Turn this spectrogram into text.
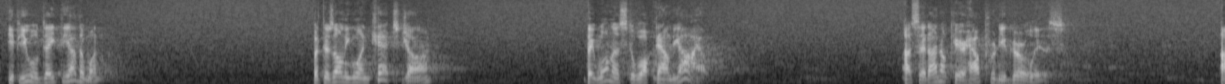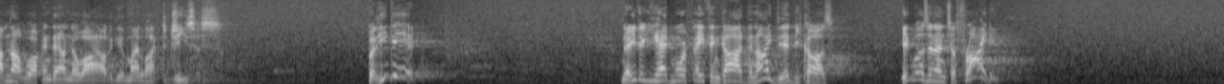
if you will date the other one. But there's only one catch, John. They want us to walk down the aisle. I said, I don't care how pretty a girl is. I'm not walking down no aisle to give my life to Jesus. But he did. Now, either he had more faith in God than I did because it wasn't until Friday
